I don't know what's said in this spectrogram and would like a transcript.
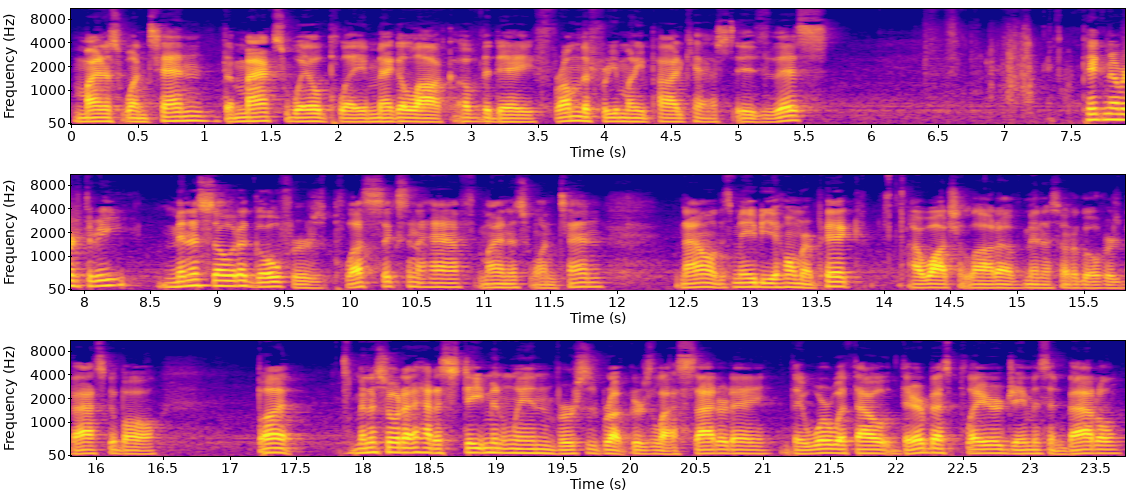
minus 110. The max whale play mega lock of the day from the Free Money Podcast is this. Pick number three Minnesota Gophers plus six and a half, minus 110. Now, this may be a homer pick. I watch a lot of Minnesota Gophers basketball, but Minnesota had a statement win versus Rutgers last Saturday. They were without their best player, Jamison Battle,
